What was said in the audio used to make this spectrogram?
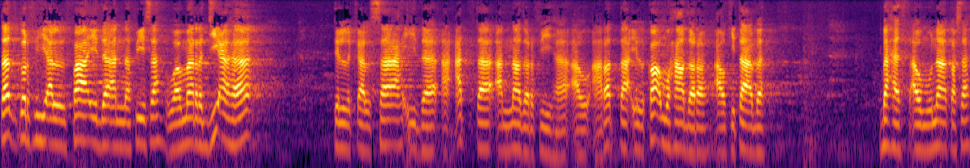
Tadhkur fihi al-faida an-nafisah wa marji'aha. Tilkal sa'ah idza a'atta an-nadhar fiha au aratta ilqa muhadarah au kitabah. Bahas au munaqasah.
